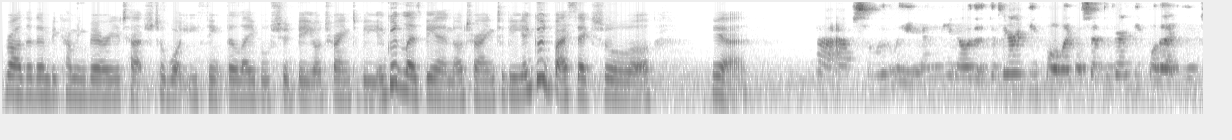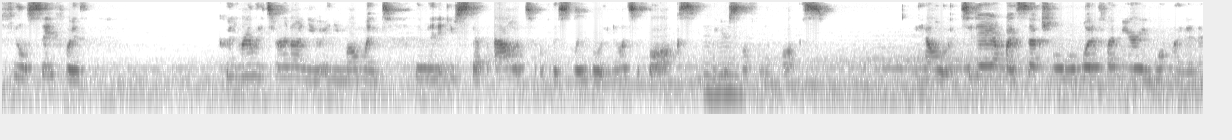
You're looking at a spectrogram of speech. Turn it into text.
rather than becoming very attached to what you think the label should be, or trying to be a good lesbian, or trying to be a good bisexual, or yeah. Yeah, absolutely. And you know, the, the very people, like I said, the very people that you feel safe with could really turn on you any moment the minute you step out of this label. You know, it's a box. Mm-hmm. Put yourself in a box. you know, today I'm bisexual. Well, what if I marry a woman and I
